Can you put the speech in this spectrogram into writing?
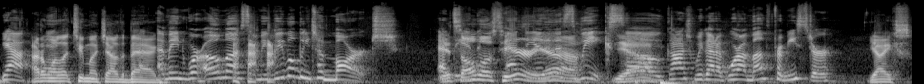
yeah. I don't want to let too much out of the bag. I mean, we're almost. I mean, we will be to March. At It's the end- almost here, At the end yeah. of this week. So, Yeah. gosh, we got. A, we're a month from Easter. Yikes!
